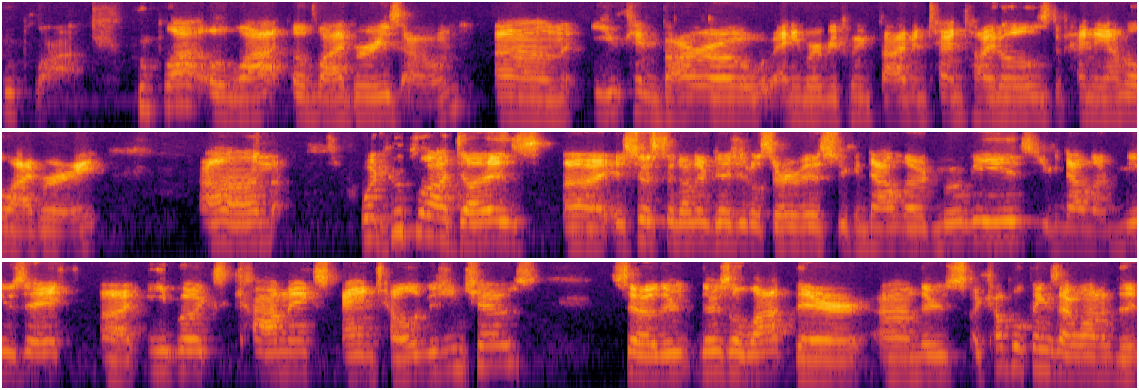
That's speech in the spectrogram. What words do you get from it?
Hoopla. Hoopla, a lot of libraries own. Um, you can borrow anywhere between five and 10 titles, depending on the library. Um, what Hoopla does uh, is just another digital service. You can download movies, you can download music, uh, ebooks, comics, and television shows. So there, there's a lot there. Um, there's a couple things I wanted to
